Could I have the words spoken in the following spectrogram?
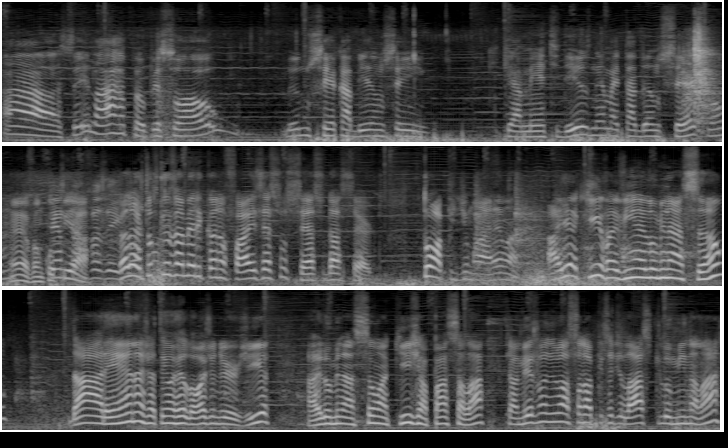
Ah, sei lá, rapaz. O pessoal, eu não sei a cabeça, eu não sei que, é a mente deles, né? Mas tá dando certo. Vamos É, vamos copiar. Galera, tudo que os americanos fazem é sucesso, dá certo. Top demais, né, mano? Aí aqui vai vir a iluminação da arena, já tem o relógio de energia. A iluminação aqui já passa lá, que é a mesma iluminação da pista de laço que ilumina lá,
